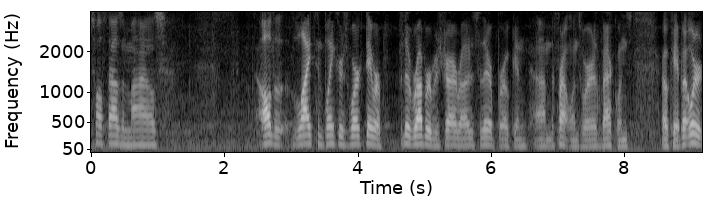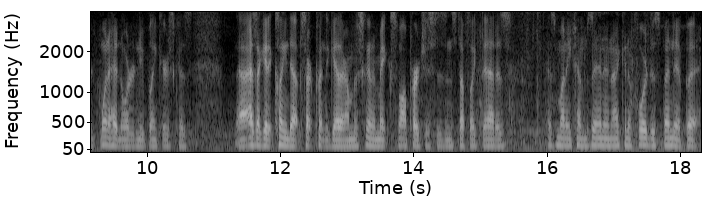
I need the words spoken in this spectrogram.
12,000 miles. All the lights and blinkers work. They were the rubber was dry rotted, so they're broken. Um, the front ones were, the back ones are okay. But ordered went ahead and ordered new blinkers because uh, as I get it cleaned up, start putting together, I'm just going to make small purchases and stuff like that as as money comes in and I can afford to spend it. But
